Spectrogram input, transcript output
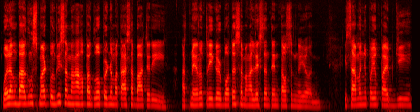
Walang bagong smartphone guys na makakapag-offer na mataas sa battery at meron trigger button sa mga less than 10,000 ngayon. Isama nyo pa yung 5G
